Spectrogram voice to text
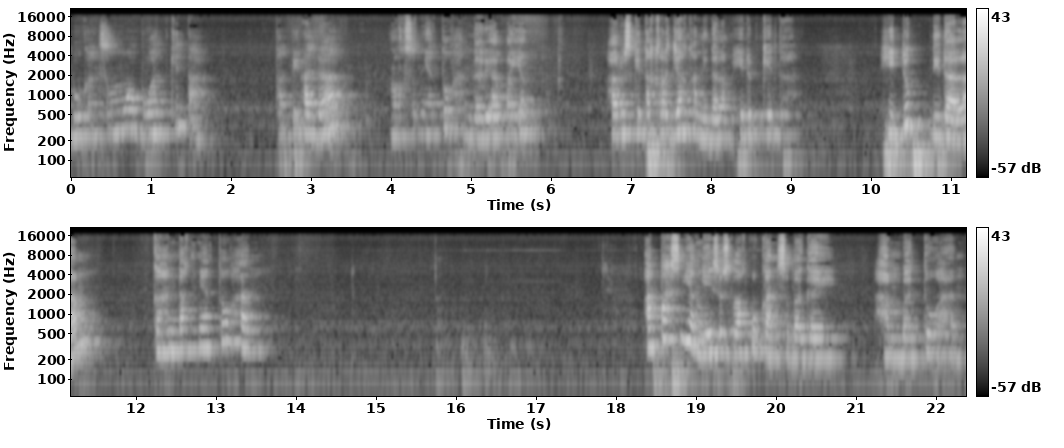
Bukan semua buat kita. Tapi ada maksudnya Tuhan dari apa yang harus kita kerjakan di dalam hidup kita. Hidup di dalam kehendaknya Tuhan. Apa sih yang Yesus lakukan sebagai hamba Tuhan?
